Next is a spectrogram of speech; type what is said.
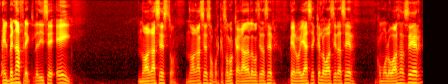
el Ben Affleck, le dice, hey, no hagas esto, no hagas eso, porque solo cagada lo vas a ir a hacer. Pero ya sé que lo vas a ir a hacer. Como lo vas a hacer,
